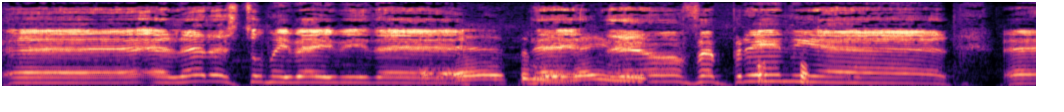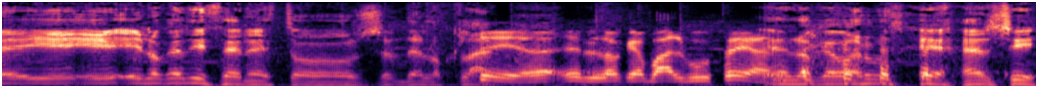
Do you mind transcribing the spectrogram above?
eh, el Eres tú mi baby de, de, baby. de Offspring y, el, eh, y- lo que dicen estos de los Clash. Sí, es lo que balbucean. Es lo que balbucean, sí.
